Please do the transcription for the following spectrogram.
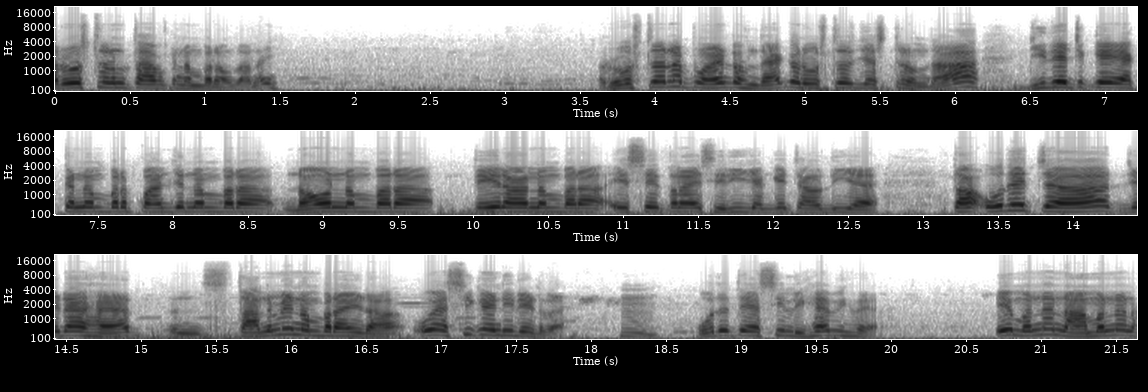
ਰੋਸਟਰ ਮੁਤਾਬਕ ਨੰਬਰ ਆਉਂਦਾ ਨਾ ਜੀ। ਰੋਸਟਰ ਦਾ ਪੁਆਇੰਟ ਹੁੰਦਾ ਹੈ ਕਿ ਰੋਸਟਰ ਰਜਿਸਟਰ ਹੁੰਦਾ ਜਿਹਦੇ ਚ ਕਿ 1 ਨੰਬਰ 5 ਨੰਬਰ 9 ਨੰਬਰ 13 ਨੰਬਰ ਇਸੇ ਤਰ੍ਹਾਂ ਇਹ ਸੀਰੀਜ਼ ਅੱਗੇ ਚੱਲਦੀ ਹੈ। ਤਾਂ ਉਹਦੇ ਚ ਜਿਹੜਾ ਹੈ 97 ਨੰਬਰ ਆ ਜਿਹੜਾ ਉਹ ਐਸਸੀ ਕੈਂਡੀਡੇਟ ਦਾ ਹੈ। ਉਹਦੇ ਤੇ ਐਸਸੀ ਲਿਖਿਆ ਵੀ ਹੋਇਆ। ਇਹ ਮੰਨਣ ਨਾ ਮੰਨਣ।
